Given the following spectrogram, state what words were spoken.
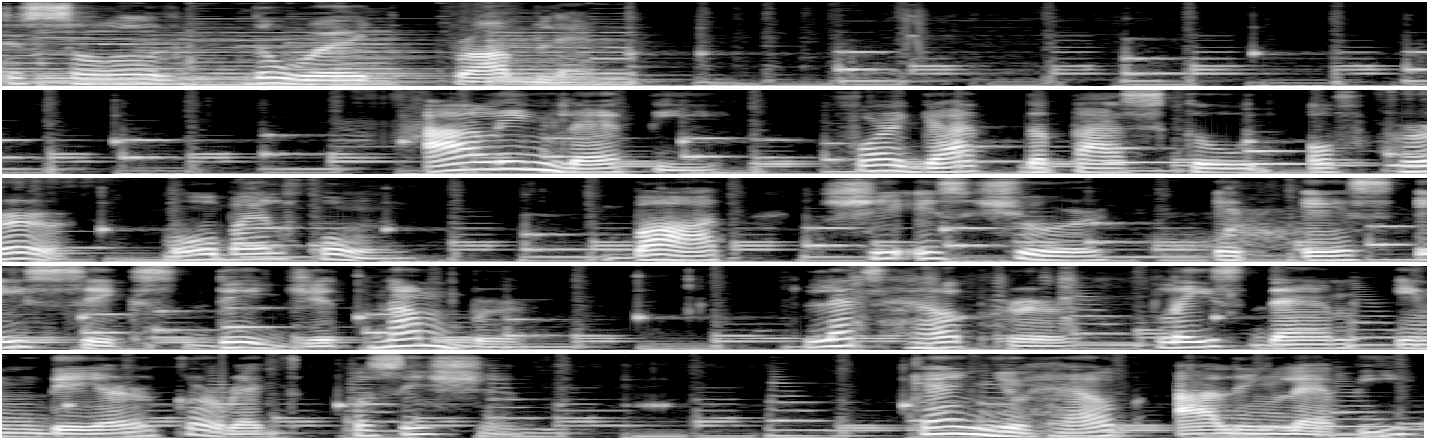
to solve the word problem. Aling Letty forgot the passcode of her mobile phone, but she is sure it is a six-digit number. Let's help her place them in their correct position. Can you help Aling Letty?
